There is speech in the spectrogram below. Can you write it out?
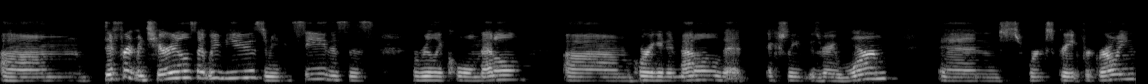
um, different materials that we've used. I mean, you can see this is a really cool metal, um, corrugated metal that actually is very warm and works great for growing.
